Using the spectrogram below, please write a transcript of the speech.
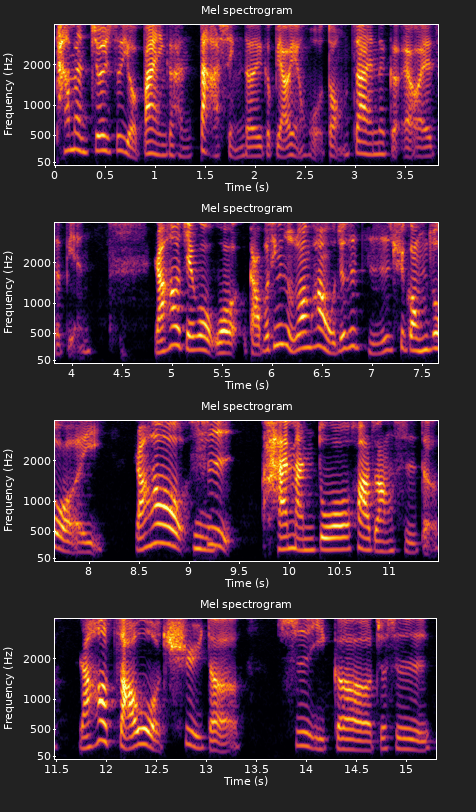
他们就是有办一个很大型的一个表演活动，在那个 L A 这边，然后结果我搞不清楚状况，我就是只是去工作而已，然后是还蛮多化妆师的，然后找我去的是一个，就是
